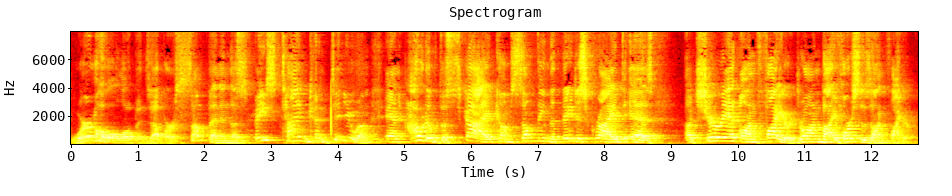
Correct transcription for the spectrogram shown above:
wormhole opens up or something in the space time continuum, and out of the sky comes something that they described as a chariot on fire drawn by horses on fire.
